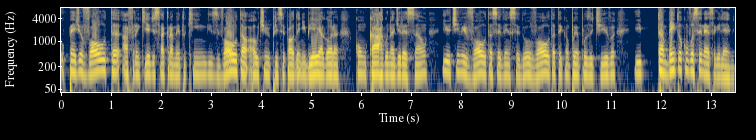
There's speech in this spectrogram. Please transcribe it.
o Pédia volta à franquia de Sacramento Kings, volta ao, ao time principal da NBA, agora com um cargo na direção, e o time volta a ser vencedor, volta a ter campanha positiva e também estou com você nessa, Guilherme.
